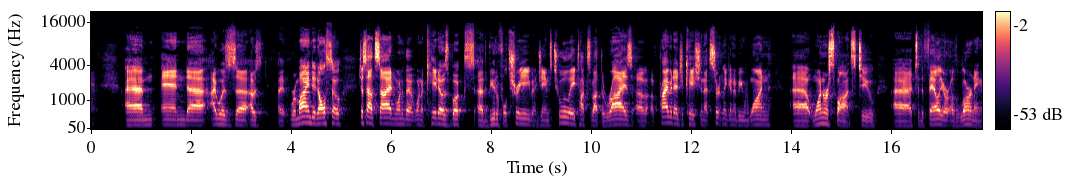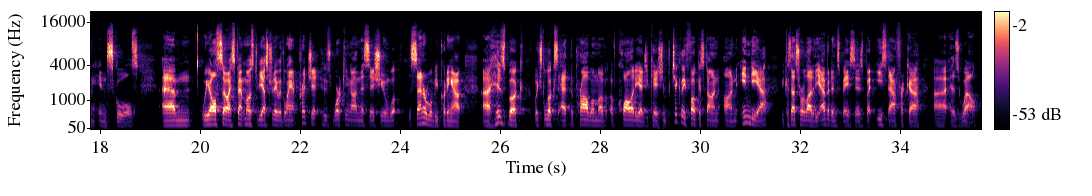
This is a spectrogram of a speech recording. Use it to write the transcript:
Um, and uh, I was, uh, I was uh, reminded also just outside one of the one of Cato's books, uh, "The Beautiful Tree" by James Tooley, talks about the rise of, of private education. That's certainly going to be one uh, one response to uh, to the failure of learning in schools. Um, we also, I spent most of yesterday with Lant Pritchett, who's working on this issue, and we'll, the center will be putting out uh, his book, which looks at the problem of, of quality education, particularly focused on on India, because that's where a lot of the evidence base is, but East Africa uh, as well.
